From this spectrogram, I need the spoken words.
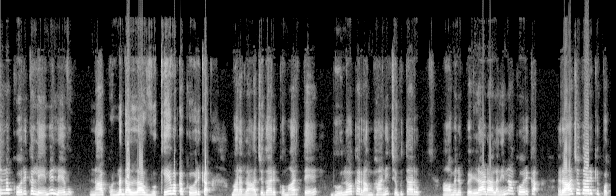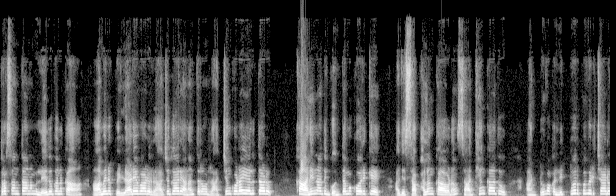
చిన్న కోరికలేమీ లేవు. నాకున్నదల్లా ఒకే ఒక కోరిక. మన రాజుగారి కుమార్తె భూలోక రంభ అని చెబుతారు. ఆమెను పెళ్ళాడాలని నా కోరిక. రాజుగారికి పుత్ర సంతానం లేదు గనుక ఆమెను పెళ్ళాడేవాడు రాజుగారి అనంతరం రాజ్యం కూడా ఏలుతాడు. కానీ నాది గొంతమ్మ కోరికే. అది సఫలం కావడం సాధ్యం కాదు అంటూ ఒక నిట్టూర్పు విడిచాడు.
